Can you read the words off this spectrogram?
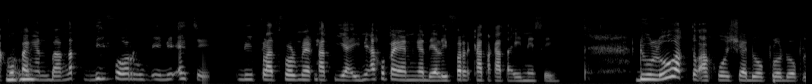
aku mm -hmm. pengen banget di forum ini eh di platformnya Katia ini aku pengen ngedeliver kata-kata ini sih dulu waktu aku usia 20 21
